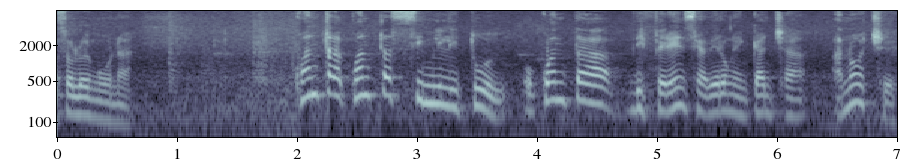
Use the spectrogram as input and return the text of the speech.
solo en una. ¿Cuánta, ¿Cuánta similitud o cuánta diferencia vieron en cancha anoche?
